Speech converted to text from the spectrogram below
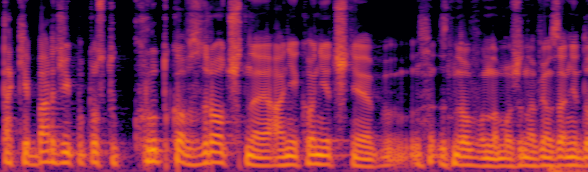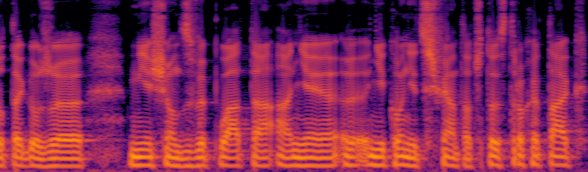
takie bardziej po prostu krótkowzroczne, a niekoniecznie, znowu, no może nawiązanie do tego, że miesiąc wypłata, a nie, e, nie koniec świata. Czy to jest trochę tak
